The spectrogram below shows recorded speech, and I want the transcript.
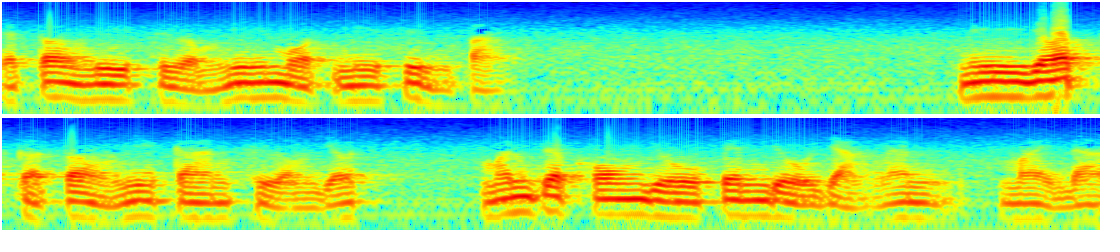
จะต้องมีเสื่อมมีหมดมีสิ้นไป มียศก็ต้องมีการเสื่อมยศ มันจะคงอยู่เป็นอยู่อย่างนั้นไม่ได้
